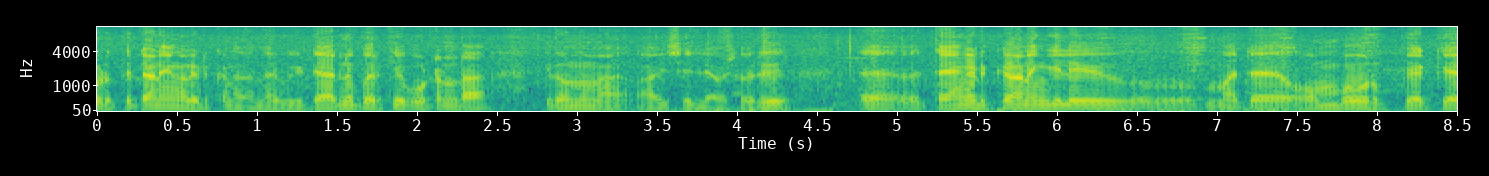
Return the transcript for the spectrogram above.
എടുത്തിട്ടാണ് ഞങ്ങൾ എടുക്കുന്നത് എന്നാൽ വീട്ടുകാരന് പെറുക്കി കൂട്ടണ്ട ഇതൊന്നും ആവശ്യമില്ല. പക്ഷെ ഒരു തേങ്ങ എടുക്കുകയാണെങ്കിൽ മറ്റേ ഒമ്പത് ഉറുപ്പ്യൊക്കെ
